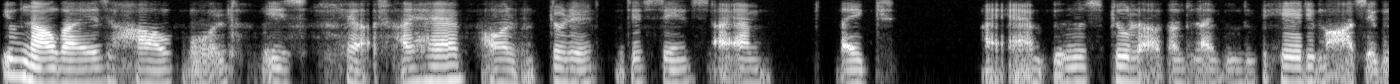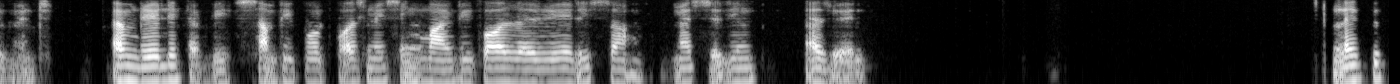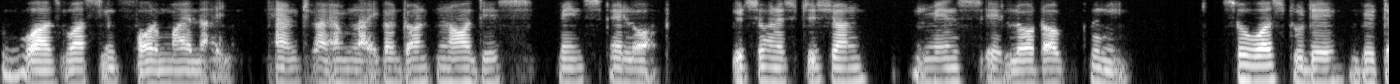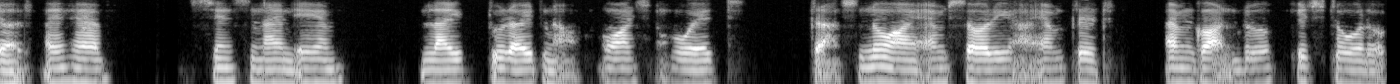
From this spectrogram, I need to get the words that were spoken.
You know, guys, how old is here. I have all today this since I am like I am used to love of like very much agreement. I'm really happy. Some people was missing my because I really some messaging as well. Like people was watching for my life and I am like I don't know this means a lot. Its a station means a lot of to me. So was today better? I have since 9 a.m. like to write now. Once with trans. No, I am sorry. I am dead. I'm gone. Do it tomorrow.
